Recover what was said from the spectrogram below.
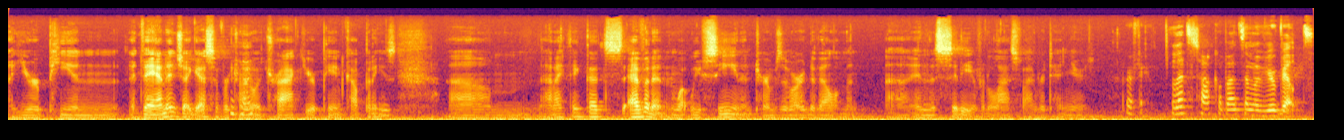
a European advantage, I guess, if we're trying to attract European companies. Um, and I think that's evident in what we've seen in terms of our development uh, in the city over the last five or ten years. Perfect. Let's talk about some of your builds.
